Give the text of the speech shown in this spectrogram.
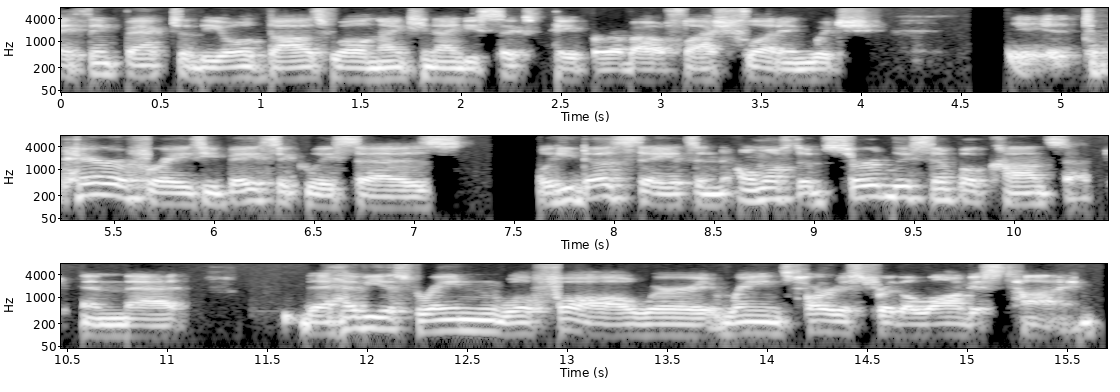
I think back to the old Doswell 1996 paper about flash flooding, which, it, to paraphrase, he basically says well, he does say it's an almost absurdly simple concept, and that the heaviest rain will fall where it rains hardest for the longest time.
